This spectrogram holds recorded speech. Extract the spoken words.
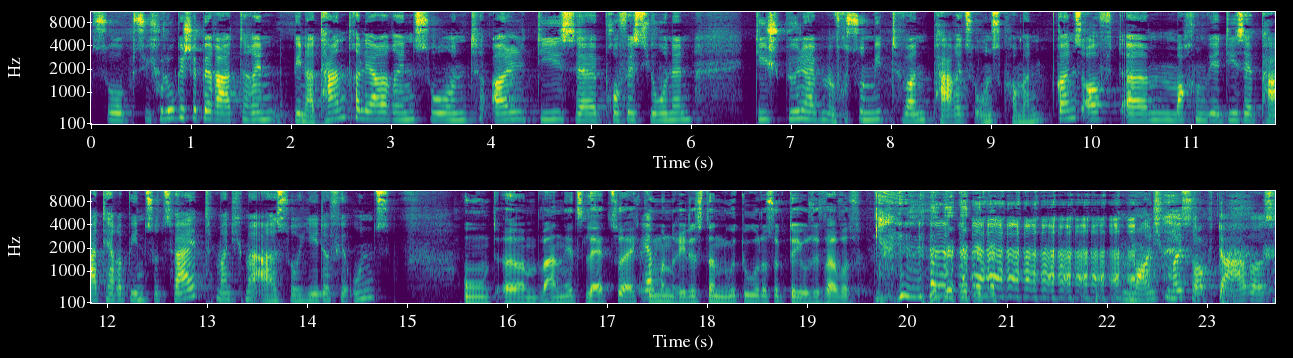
so psychologische Beraterin, bin eine Tantra-Lehrerin so und all diese Professionen, die spüren halt einfach so mit, wann Paare zu uns kommen. Ganz oft ähm, machen wir diese Paartherapien zu zweit, manchmal auch so jeder für uns. Und ähm, wann jetzt Leute zu euch kommen, redest dann nur du oder sagt der Josef auch was? Manchmal sagt er auch was.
